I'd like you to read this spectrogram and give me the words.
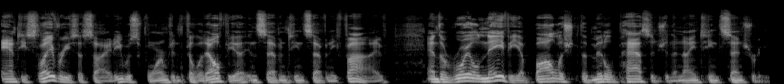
anti slavery society was formed in Philadelphia in 1775, and the Royal Navy abolished the Middle Passage in the 19th century.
